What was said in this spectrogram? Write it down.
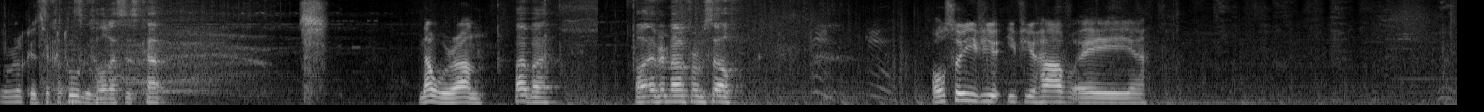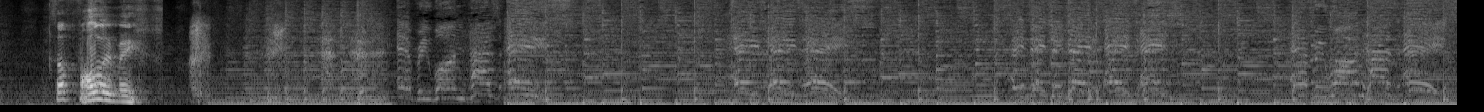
oh, Look, it's a it's Cthulhu. called us his cat. Now we run. Bye bye. Well, every man for himself. Also, if you if you have a uh, Stop following me. Everyone has AIDS. AIDS, AIDS, AIDS. AIDS, AIDS, AIDS, AIDS, AIDS, AIDS. Everyone has AIDS.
